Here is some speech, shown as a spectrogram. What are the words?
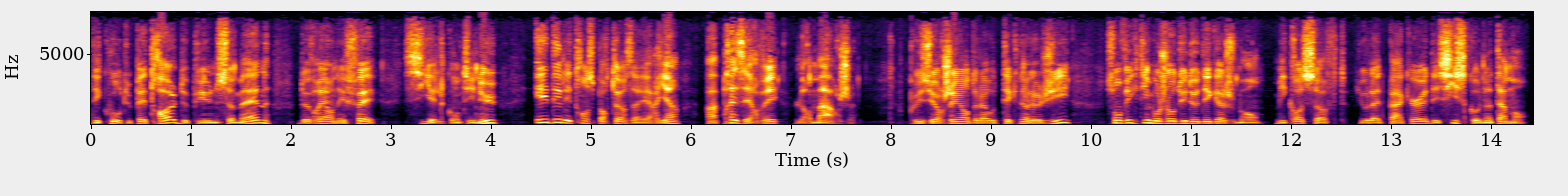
des cours du pétrole depuis une semaine devrait en effet, si elle continue, aider les transporteurs aériens à préserver leurs marges. Plusieurs géants de la haute technologie sont victimes aujourd'hui de dégagement, Microsoft, Hewlett Packard et Cisco notamment.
